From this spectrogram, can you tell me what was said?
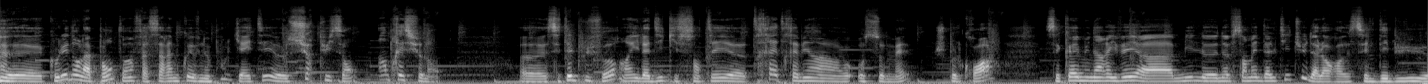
euh, collé dans la pente hein, face à Remco Evenepoel qui a été surpuissant, impressionnant. C'était le plus fort. Hein. il a dit qu'il se sentait très très bien au sommet. Je peux le croire. C'est quand même une arrivée à 1900 mètres d'altitude. Alors c'est le début,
